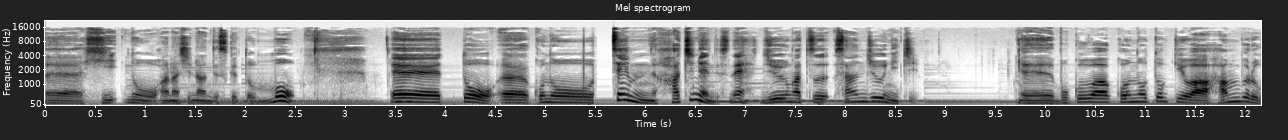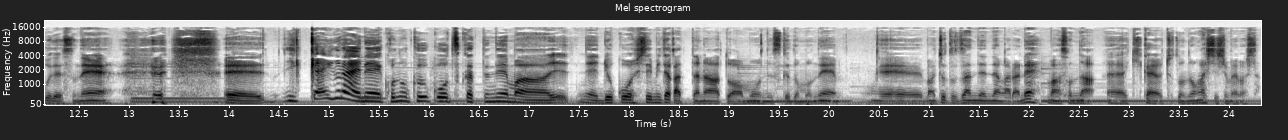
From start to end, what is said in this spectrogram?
えー、日のお話なんですけども、えー、っと、えー、この2008年ですね、10月30日、えー、僕はこの時はハンブルグですね。えー、一回ぐらいね、この空港を使ってね、まあね、旅行してみたかったなとは思うんですけどもね、えー、まあちょっと残念ながらね、まあそんな、え機会をちょっと逃してしまいました。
